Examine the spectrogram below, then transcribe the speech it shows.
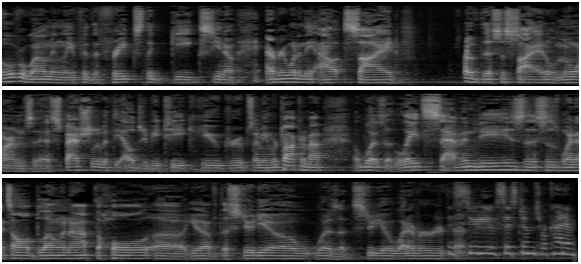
overwhelmingly for the freaks, the geeks, you know, everyone in the outside of the societal norms, especially with the LGBTQ groups. I mean, we're talking about was it late seventies? This is when it's all blowing up. The whole uh, you have the studio. What is it? Studio whatever. the uh, studio systems were kind of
